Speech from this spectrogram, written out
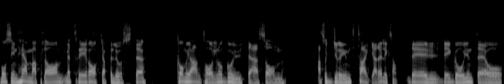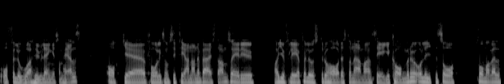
på sin hemmaplan med tre raka förluster kommer ju antagligen att gå ut där som alltså grymt taggade. Liksom. Det, det går ju inte att, att förlora hur länge som helst. Och eh, för att liksom citera Nanne Bergstrand så är det ju, ja, ju fler förluster du har, desto närmare en seger kommer du. Och lite så får man väl,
